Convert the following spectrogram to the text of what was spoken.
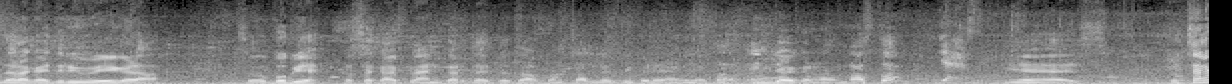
जरा काहीतरी वेगळा. सो बघूया कसं काय प्लॅन करता येतं. तर आपण चाललो तिकडे आणि आपण एन्जॉय करणार. ना असता. येस तर चला.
